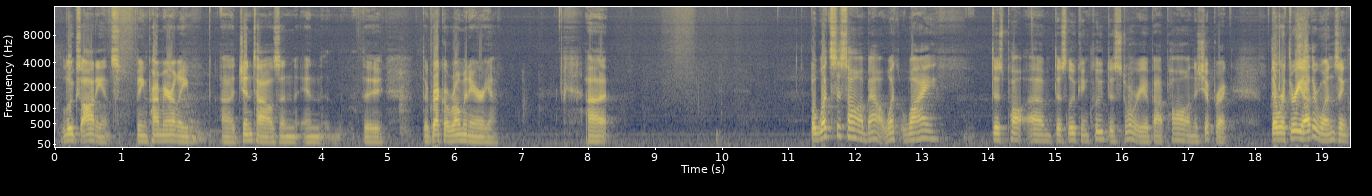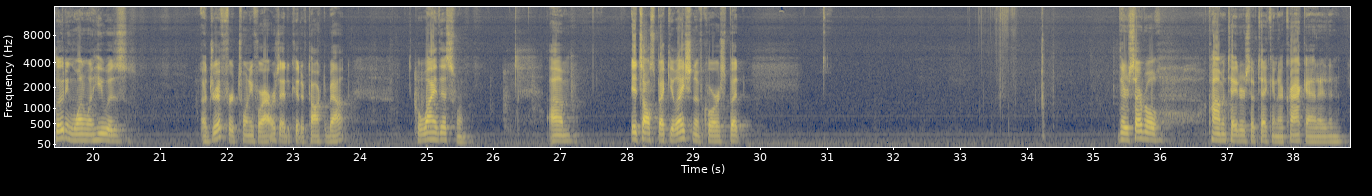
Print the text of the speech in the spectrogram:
Luke's audience, being primarily uh, Gentiles in, in the, the Greco Roman area. Uh, but what's this all about? What, why does, Paul, um, does Luke include this story about Paul and the shipwreck? There were three other ones, including one when he was adrift for 24 hours that he could have talked about. But why this one? Um, it's all speculation, of course, but there are several commentators have taken a crack at it, and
